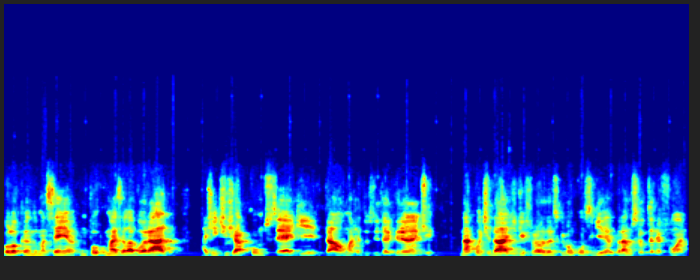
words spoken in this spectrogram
colocando uma senha um pouco mais elaborada, a gente já consegue dar uma reduzida grande na quantidade de fraudadores que vão conseguir entrar no seu telefone.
